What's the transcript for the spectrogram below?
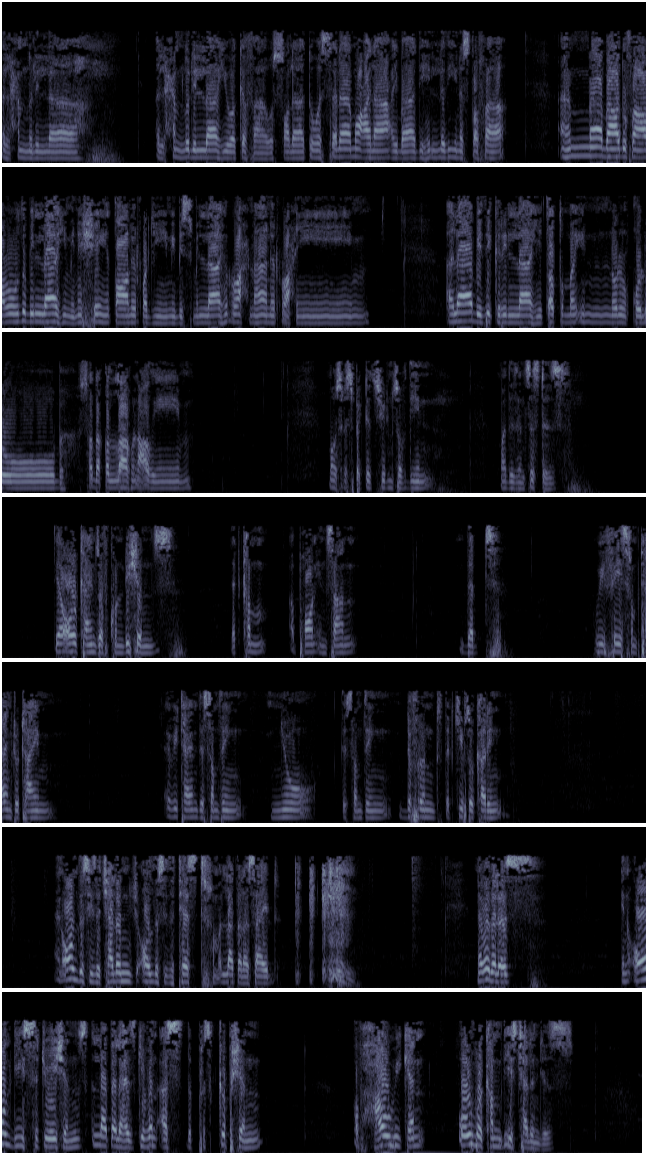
الحمد لله. الحمد لله وكفى والصلاة والسلام على عباده الذين اصطفى. أما بعد فأعوذ بالله من الشيطان الرجيم. بسم الله الرحمن الرحيم. ألا بذكر الله تطمئن القلوب. صدق الله العظيم. Most respected students of Deen, mothers and sisters, there are all kinds of conditions that come upon insan that we face from time to time. Every time there's something new, there's something different that keeps occurring. And all this is a challenge, all this is a test from Allah Ta'ala's side. Nevertheless, in all these situations, Allah Ta'ala has given us the prescription of how we can overcome these challenges.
